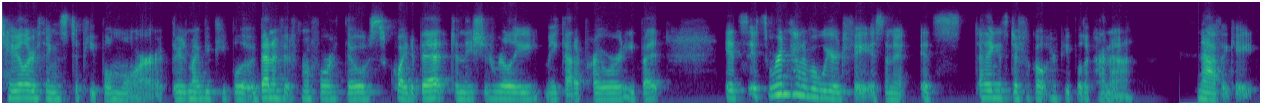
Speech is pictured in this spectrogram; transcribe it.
tailor things to people more. There might be people that would benefit from a fourth dose quite a bit, and they should really make that a priority. But it's it's we're in kind of a weird phase, and it it's I think it's difficult for people to kind of navigate.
